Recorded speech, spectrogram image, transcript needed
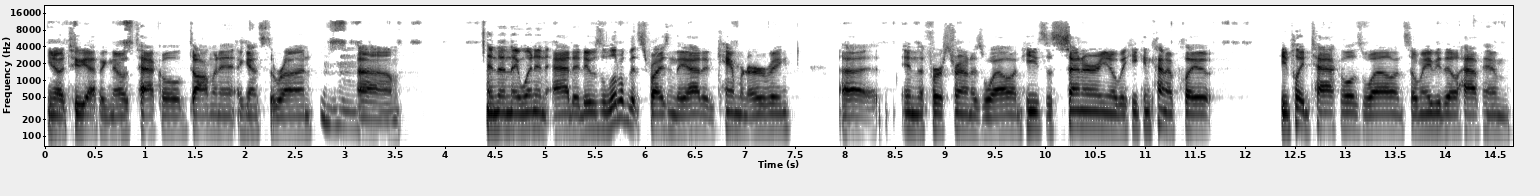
You know, two gapping nose tackle, dominant against the run. Um, and then they went and added. It was a little bit surprising. They added Cameron Erving uh, in the first round as well, and he's a center. You know, but he can kind of play. He played tackle as well, and so maybe they'll have him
